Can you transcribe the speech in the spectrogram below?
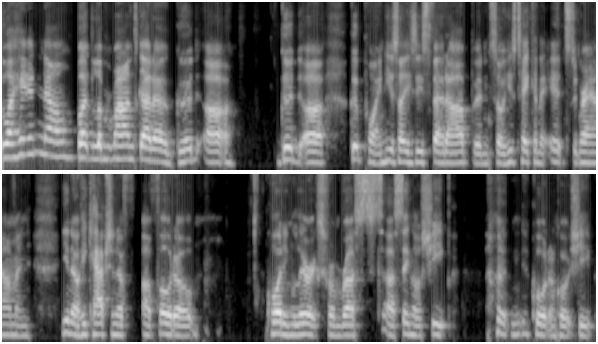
do I hate it? No, but LeBron's got a good uh good uh good point. He says he's fed up and so he's taking to Instagram and you know, he captioned a, a photo quoting lyrics from Rust's uh, Single Sheep quote unquote sheep.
